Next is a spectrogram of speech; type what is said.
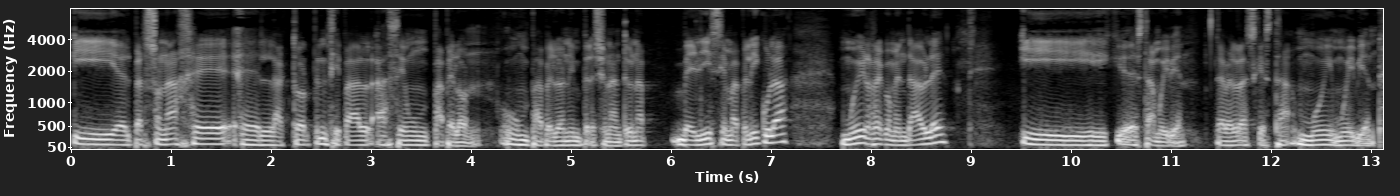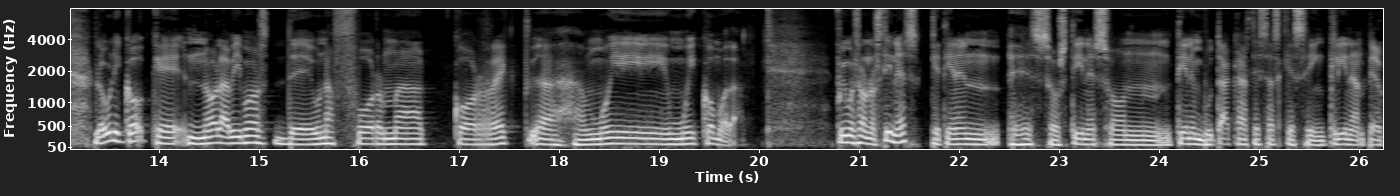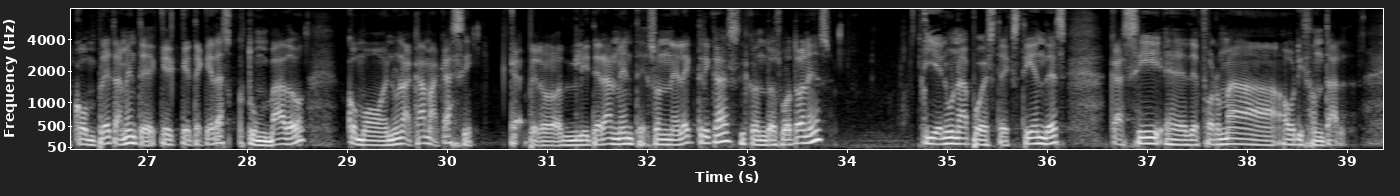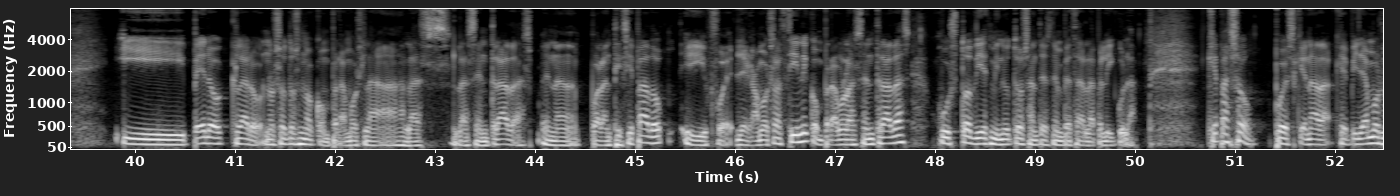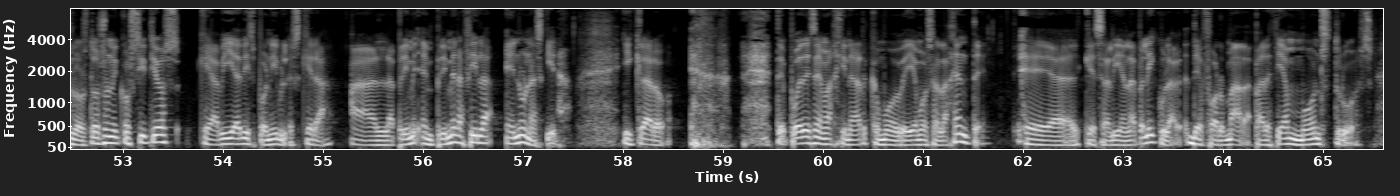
y el personaje, el actor principal hace un papelón, un papelón impresionante, una bellísima película, muy recomendable y está muy bien. La verdad es que está muy, muy bien. Lo único que no la vimos de una forma correcta, muy, muy cómoda. Fuimos a unos cines que tienen, esos cines son, tienen butacas de esas que se inclinan, pero completamente, que, que te quedas tumbado como en una cama casi, Ca- pero literalmente, son eléctricas y con dos botones y en una pues te extiendes casi eh, de forma horizontal. Y, pero claro, nosotros no compramos la- las, las entradas en, eh, por anticipado y fue, llegamos al cine compramos las entradas justo 10 minutos antes de empezar la película. ¿Qué pasó? Pues que nada, que pillamos los dos únicos sitios que había disponibles, que era en primera fila en una esquina. Y claro, te puedes imaginar cómo veíamos a la gente. eh, que salía en la película, deformada, parecían monstruos.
